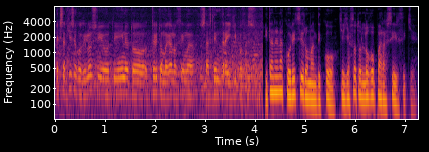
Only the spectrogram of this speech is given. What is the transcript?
εξ αρχής έχω δηλώσει ότι είναι το τρίτο μεγάλο θύμα σε αυτήν την τραγική υπόθεση. Ήταν ένα κορίτσι ρομαντικό και γι' αυτό το λόγο παρασύρθηκε,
